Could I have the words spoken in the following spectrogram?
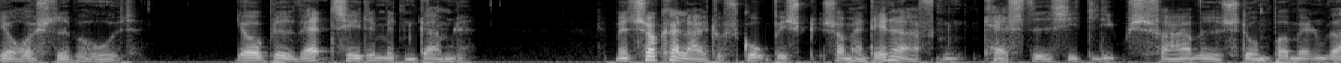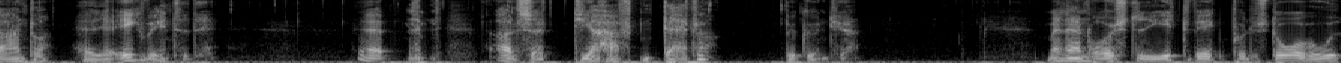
jeg rystede på hovedet. Jeg var blevet vant til det med den gamle. Men så kaleidoskopisk, som han denne aften kastede sit livs farvede stumper mellem hverandre, havde jeg ikke ventet det. Ja, altså, de har haft en datter, begyndte jeg. Men han rystede i et væk på det store hoved,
